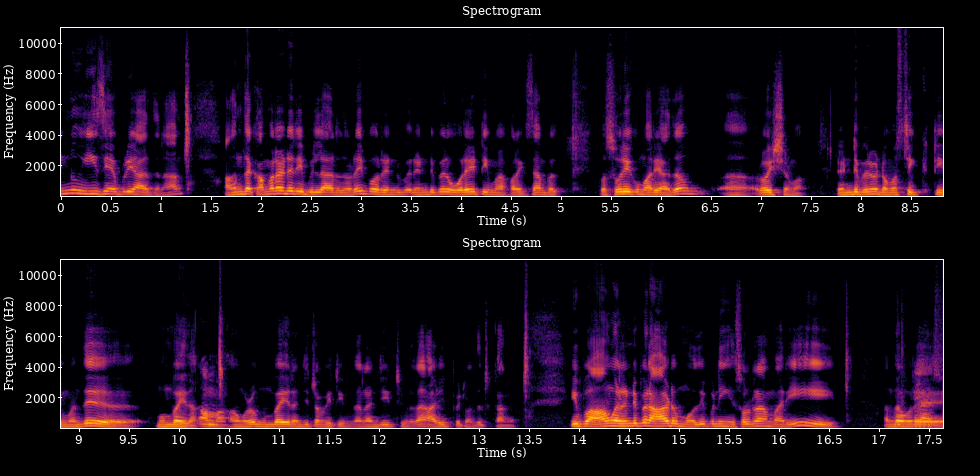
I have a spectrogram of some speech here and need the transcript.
இன்னும் ஈஸியாக எப்படி ஆகுதுன்னா அந்த கமராடரி பில்லாகிறத விட இப்போ ரெண்டு பேர் ரெண்டு பேர் ஒரே டீம் ஃபார் எக்ஸாம்பிள் இப்போ சூரியகுமார் யாதவ் ரோஹித் சர்மா. ரெண்டு பேரும் டொமஸ்டிக் டீம் வந்து மும்பை தான். அவங்களோட மும்பை ரஞ்சி ட்ராஃபி டீம் தான் ரஞ்சி டீமில் தான் ஆடிட்டு போயிட்டு வந்துட்டு இருக்காங்க. இப்போ அவங்க ரெண்டு பேரும் ஆடும்போது இப்போ நீங்கள் சொல்கிற மாதிரி அந்த ஒரு Clash.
